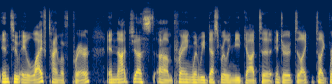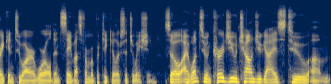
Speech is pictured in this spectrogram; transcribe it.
into a lifetime of prayer and not just um, praying when we desperately need God to enter to like to like break into our world and save us from a particular situation. So I want to encourage you and challenge you guys to um,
